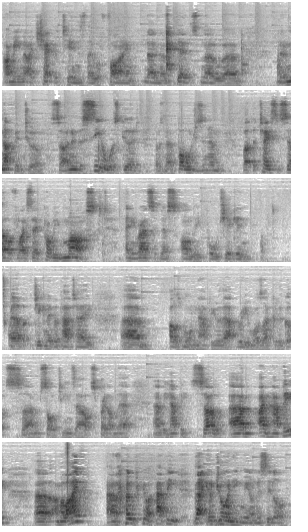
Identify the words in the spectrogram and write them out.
I mean, I checked the tins; they were fine. No, no dents, no, um, no nothing to them. So I knew the seal was good. There was no bulges in them, but the taste itself, like I said, probably masked any rancidness on the pulled chicken. Uh, but chicken liver pate. Um, I was more than happy with that. Really was. I could have got some saltines out, spread on there, and be happy. So um, I'm happy. Uh, I'm alive, and I hope you're happy that you're joining me on this little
